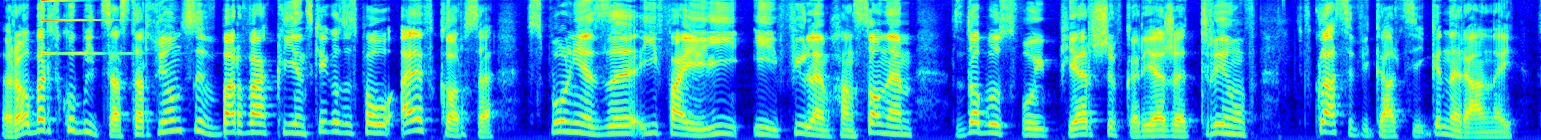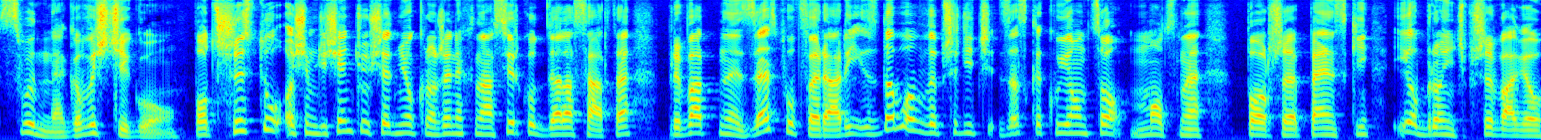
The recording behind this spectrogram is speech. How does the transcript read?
Robert Kubica, startujący w barwach klienckiego zespołu AF Corse, wspólnie z Ifai Lee i Philem Hansonem, zdobył swój pierwszy w karierze triumf klasyfikacji generalnej słynnego wyścigu. Po 387 okrążeniach na Circuit de la Sarte prywatny zespół Ferrari zdołał wyprzedzić zaskakująco mocne Porsche Penski i obronić przewagę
